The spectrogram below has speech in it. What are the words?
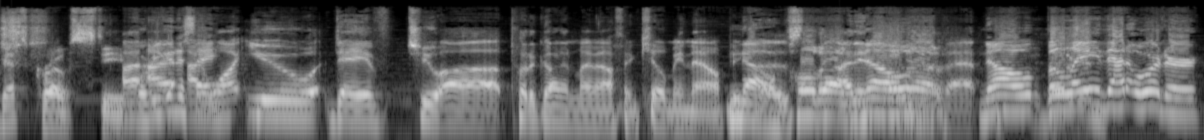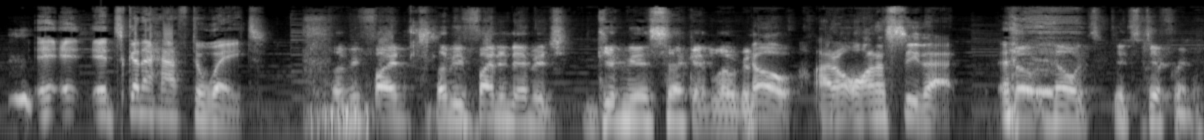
that's gross, Steve. I, What were you I- gonna say? I want you, Dave, to uh, put a gun in my mouth and kill me now. Because Hold on, I didn't no, need to know that. No, belay that order. It, it, it's gonna have to wait. let me find let me find an image. Give me a second, Logan. no, I don't want to see that. No, no, it's it's different.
